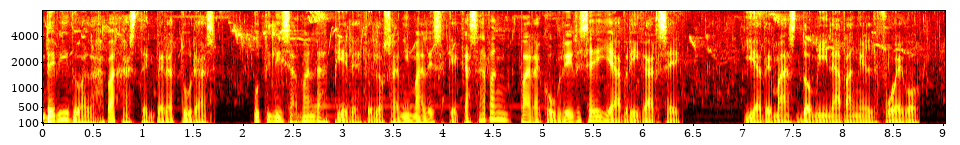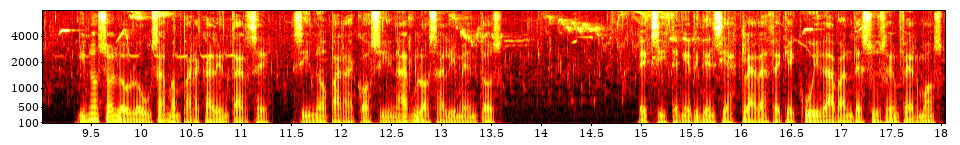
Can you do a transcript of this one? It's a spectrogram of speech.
Debido a las bajas temperaturas, utilizaban las pieles de los animales que cazaban para cubrirse y abrigarse, y además dominaban el fuego, y no solo lo usaban para calentarse, sino para cocinar los alimentos. Existen evidencias claras de que cuidaban de sus enfermos,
